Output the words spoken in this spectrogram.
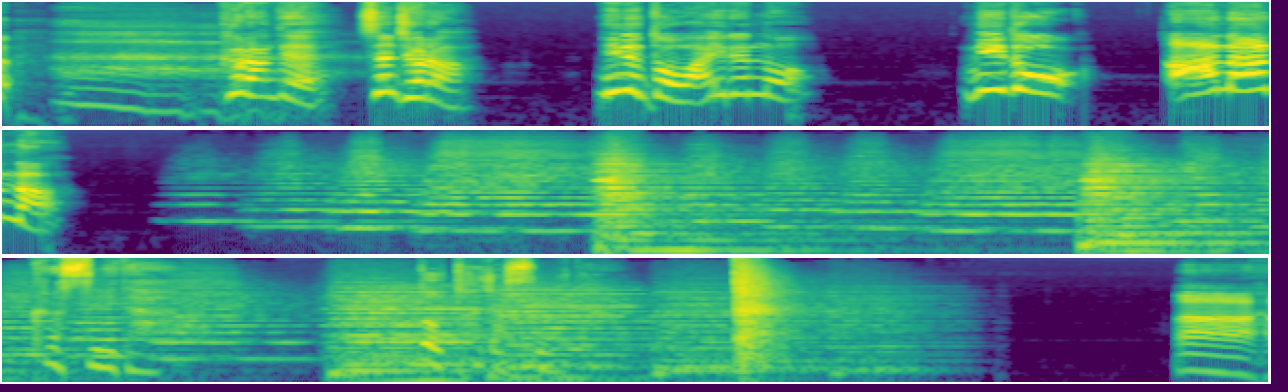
어. 그런데 선철아 니는 또 와 이랬노? 니도 안 왔나 그렇습니다. 또 터졌습니다. 아,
